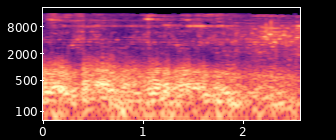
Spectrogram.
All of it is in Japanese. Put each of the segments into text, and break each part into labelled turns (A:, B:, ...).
A: よろしくお願いします。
